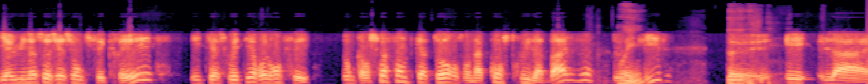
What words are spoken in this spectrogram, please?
Il y a eu une association qui s'est créée et qui a souhaité relancer. Donc, en 74, on a construit la base de Oui. l'église. Euh, et la,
